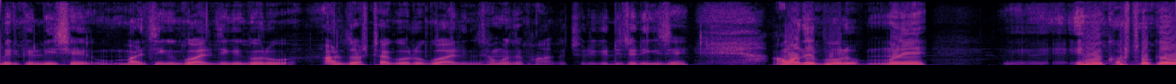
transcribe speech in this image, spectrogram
বের করে নিয়েছে। বাড়ি থেকে গোয়াল থেকে গরু, আট, দশটা গরু গোয়াল সমস্ত ফাঁকে চুরি কেটে চলে গেছে। আমাদের পুরো মানে এভাবে কষ্ট কেউ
